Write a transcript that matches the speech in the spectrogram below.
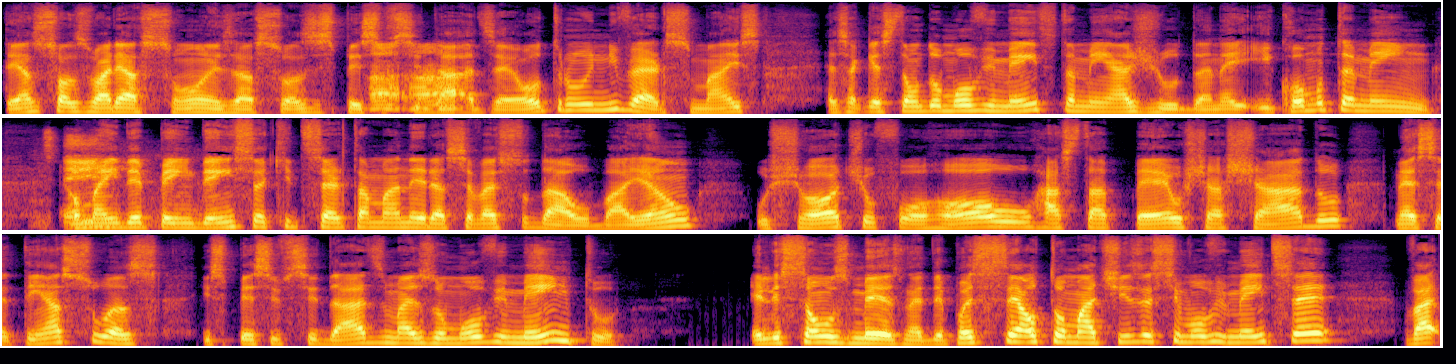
tem as suas variações, as suas especificidades, é outro universo, mas essa questão do movimento também ajuda, né? E como também Sim. é uma independência que, de certa maneira, você vai estudar o baião, o shot, o forró, o rastapé, o chachado, né? Você tem as suas especificidades, mas o movimento, eles são os mesmos, né? Depois que você automatiza esse movimento, você vai...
